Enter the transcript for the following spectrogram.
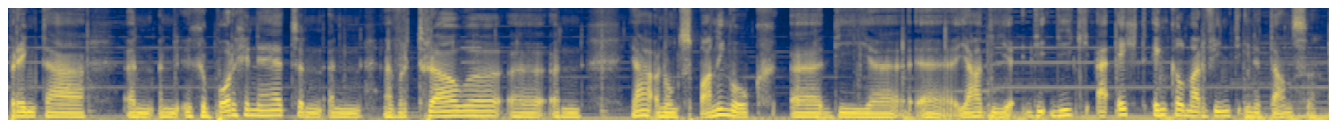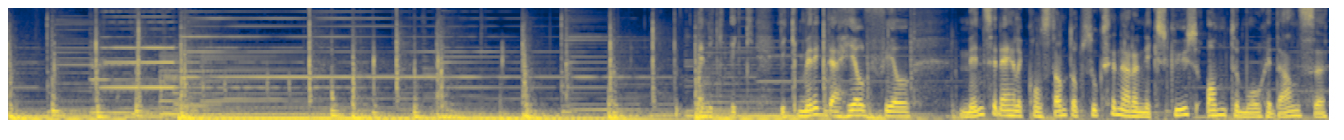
brengt daar een, een, geborgenheid, een, een, een vertrouwen, uh, een, ja, een ontspanning ook, uh, die, ja, die, die, die ik echt enkel maar vind in het dansen. Ik merk dat heel veel mensen eigenlijk constant op zoek zijn naar een excuus om te mogen dansen.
